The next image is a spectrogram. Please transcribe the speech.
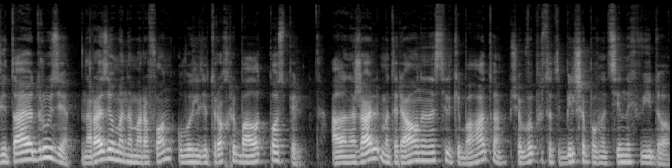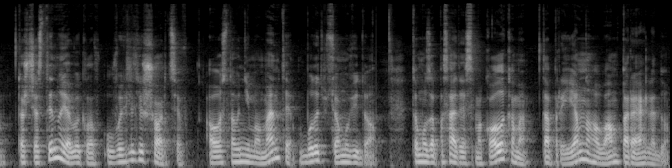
Вітаю, друзі! Наразі у мене марафон у вигляді трьох рибалок поспіль. Але, на жаль, матеріалу не настільки багато, щоб випустити більше повноцінних відео. Тож частину я виклав у вигляді шорців, а основні моменти будуть в цьому відео. Тому запасайтесь смаколиками та приємного вам перегляду.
